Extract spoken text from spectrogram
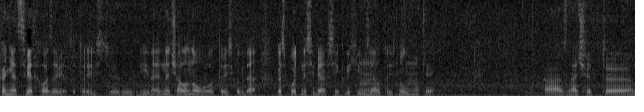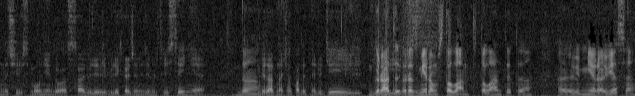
конец Ветхого Завета, то есть, э, и на- начало нового, то есть, когда Господь на себя все грехи взял, то есть, ну. А, значит, э, начались молнии голоса, вели- великое зем- землетрясение, да. град начал падать на людей. и- Град размером с талант. Талант это э, мера веса,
